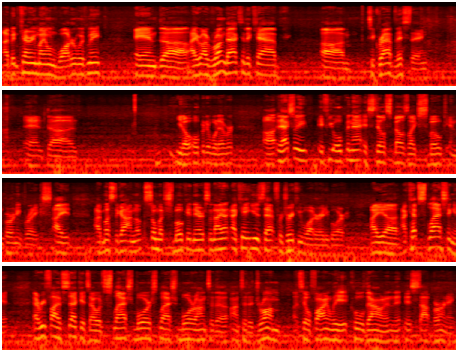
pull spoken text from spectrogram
I've been carrying my own water with me, and uh, I, I, run back to the cab um, to grab this thing, and uh, you know, open it, whatever. Uh, actually, if you open that, it still smells like smoke and burning brakes. I, I must have gotten so much smoke in there, so now I, I can't use that for drinking water anymore. I, uh, I kept splashing it. Every five seconds, I would splash more, splash more onto the onto the drum until finally it cooled down and it, it stopped burning.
